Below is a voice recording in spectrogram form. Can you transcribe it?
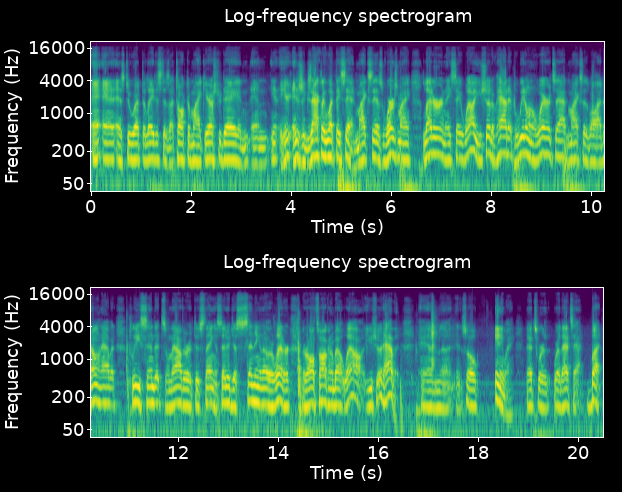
and, and as to what the latest is. I talked to Mike yesterday, and and here's exactly what they said. Mike says, "Where's my letter?" And they say, "Well, you should have had it, but we don't know where it's at." And Mike says, "Well, I don't have it. Please send it." So now they're at this thing instead of just sending another letter, they're all talking about, "Well, you should have it," and, uh, and so anyway, that's where where that's at. But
